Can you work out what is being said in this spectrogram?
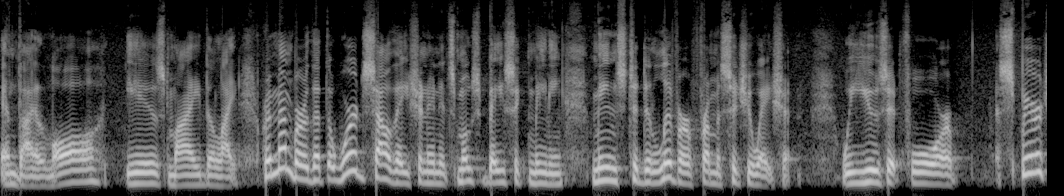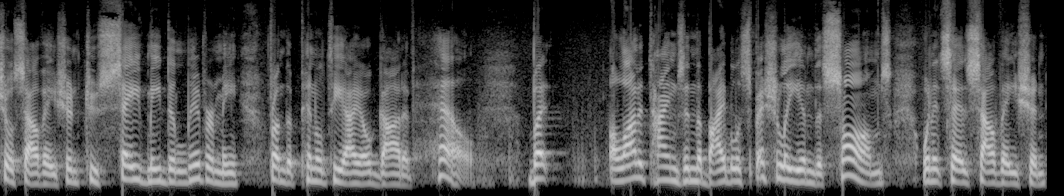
and thy law is my delight. Remember that the word salvation, in its most basic meaning, means to deliver from a situation. We use it for spiritual salvation to save me, deliver me from the penalty I owe God of hell. But a lot of times in the Bible, especially in the Psalms, when it says salvation,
